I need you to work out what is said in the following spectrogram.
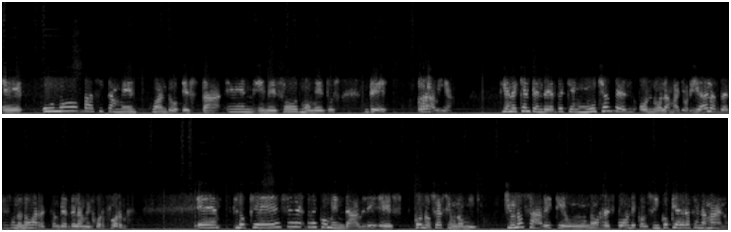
Eh, uno básicamente cuando está en, en esos momentos de rabia, tiene que entender de que muchas veces, o no la mayoría de las veces, uno no va a responder de la mejor forma. Eh, lo que es eh, recomendable es conocerse a uno mismo. Si uno sabe que uno responde con cinco piedras en la mano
